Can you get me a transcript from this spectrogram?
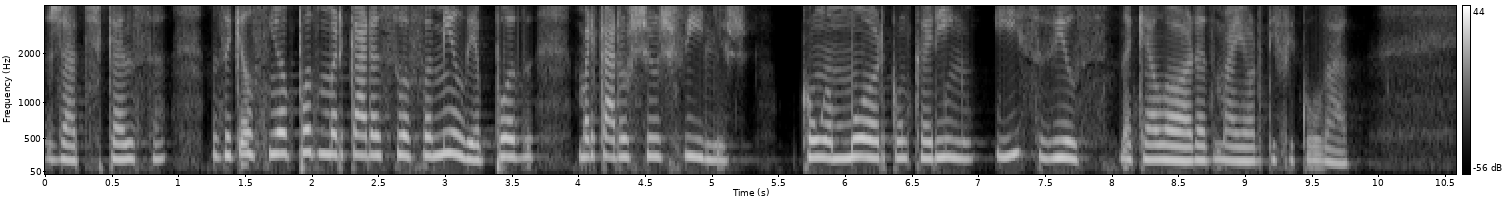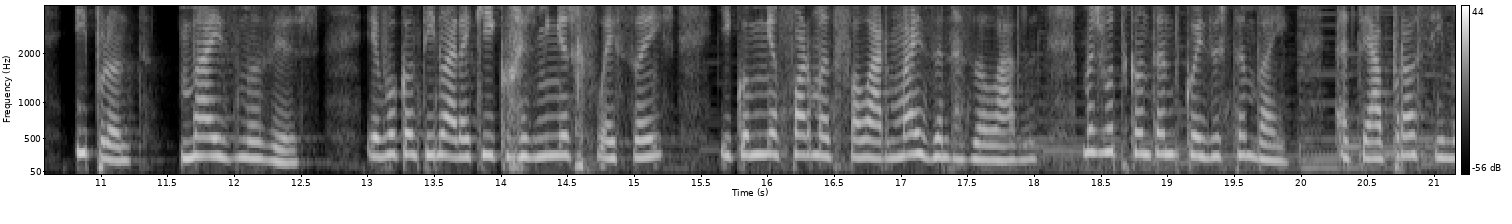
já descansa, mas aquele senhor pôde marcar a sua família, pôde marcar os seus filhos com amor, com carinho, e isso viu-se naquela hora de maior dificuldade. E pronto, mais uma vez, eu vou continuar aqui com as minhas reflexões e com a minha forma de falar mais anasalada, mas vou-te contando coisas também. Até à próxima!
